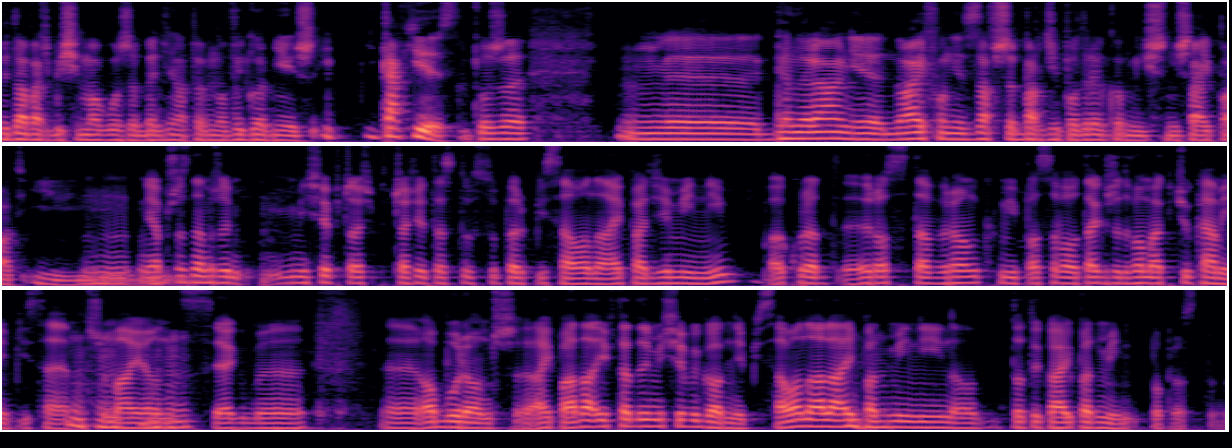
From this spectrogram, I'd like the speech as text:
wydawać by się mogło, że będzie na pewno wygodniejszy. I, i tak jest, tylko że generalnie no iPhone jest zawsze bardziej pod ręką niż, niż iPad i... Mhm. Ja przyznam, że mi się w czasie, w czasie testów super pisało na iPadzie mini, bo akurat rozstaw rąk mi pasował tak, że dwoma kciukami pisałem, mm -hmm, trzymając mm -hmm. jakby e, oburącz iPada i wtedy mi się wygodnie pisało, no ale mm iPad mini, no to tylko iPad mini po prostu.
